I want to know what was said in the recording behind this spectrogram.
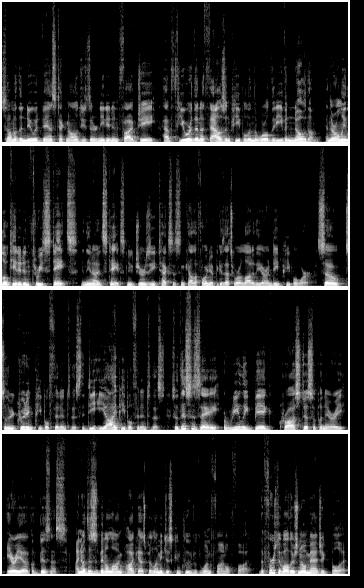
some of the new advanced technologies that are needed in 5G have fewer than a thousand people in the world that even know them. And they're only located in three states in the United States, New Jersey, Texas, and California, because that's where a lot of the R&D people were. So, so the recruiting people fit into this. The DEI people fit into this. So this is a, a really big cross-disciplinary area of business. I know this has been a long podcast, but let me just conclude with one final thought. The first of all, there's no magic bullet.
